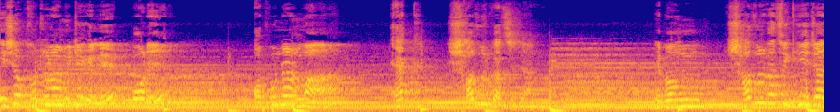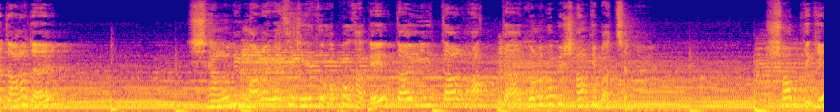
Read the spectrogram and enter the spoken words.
এইসব ঘটনা মিটে গেলে পরে অপর্ণার মা এক সাধুর কাছে যান এবং সাধুর কাছে গিয়ে যা জানা যায়, শ্যামলী মারা গেছে যেহেতু অপঘাতে, তাই তার আত্মা কোনোভাবে শান্তি পাচ্ছে না। সব দিকে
